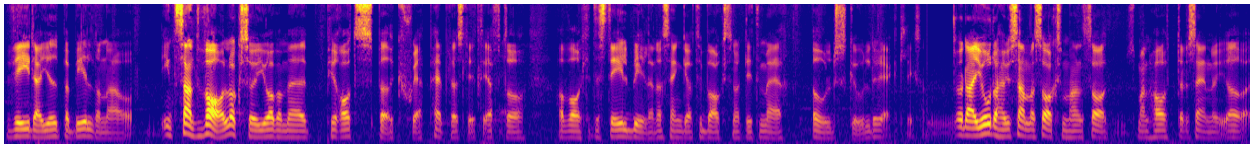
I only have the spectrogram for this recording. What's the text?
vida djupa bilderna. Och intressant val också att jobba med piratspökskepp helt plötsligt efter har varit lite stilbildande och sen gå tillbaka till något lite mer old school direkt. Liksom. Och där gjorde han ju samma sak som han sa som han hatade sen att göra.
